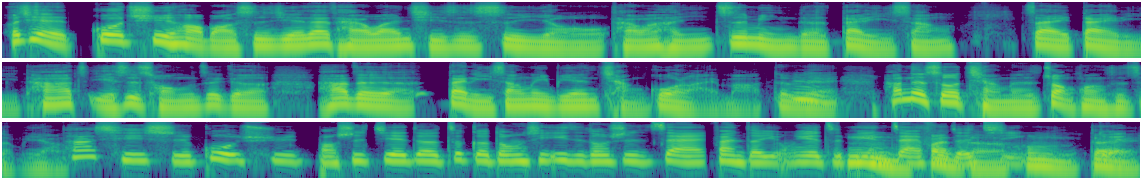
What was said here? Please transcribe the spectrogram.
而且过去哈，保时捷在台湾其实是由台湾很知名的代理商在代理，他也是从这个他的代理商那边抢过来嘛，对不对？嗯、他那时候抢的状况是怎么样？他其实过去保时捷的这个东西一直都是在范德永业这边在负责经营、嗯嗯，对。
